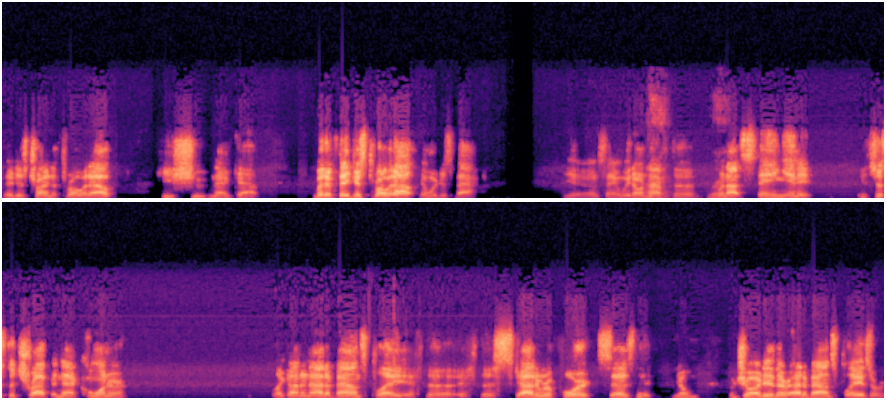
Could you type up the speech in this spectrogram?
They're just trying to throw it out. He's shooting that gap. But if they just throw it out, then we're just back. You know what I'm saying? We don't have Right, to. We're not staying in it. It's just a trap in that corner. Like on an out of bounds play, if the if the scouting report says that you know majority of their out of bounds plays are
